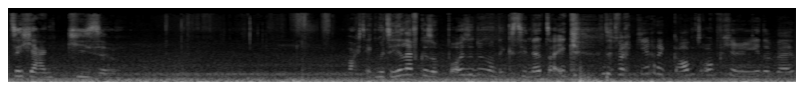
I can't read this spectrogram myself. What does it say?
te gaan kiezen. Wacht, ik moet heel even op pauze doen, want ik zie net dat ik de verkeerde kant opgereden ben.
